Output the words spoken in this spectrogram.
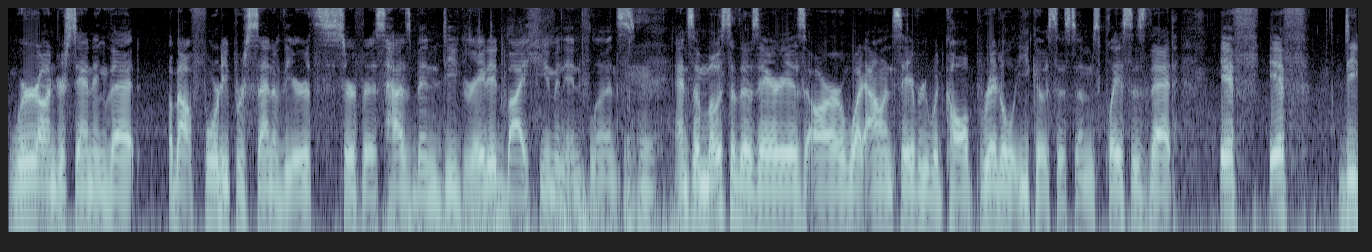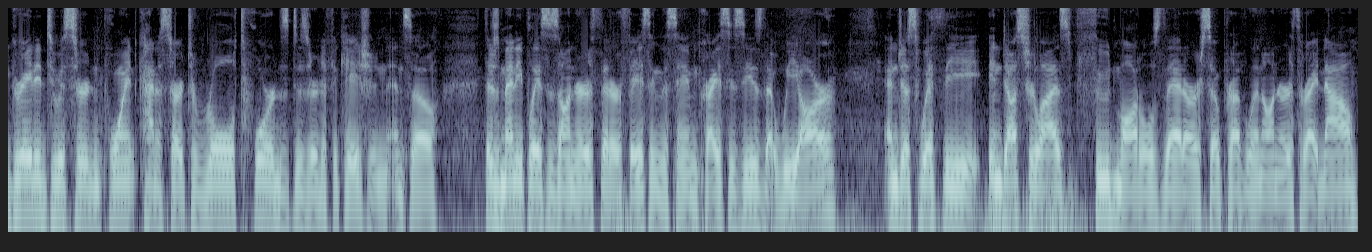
we're understanding that about 40% of the Earth's surface has been degraded by human influence. Mm-hmm. And so most of those areas are what Allan Savory would call brittle ecosystems, places that, if, if degraded to a certain point, kind of start to roll towards desertification. And so there's many places on Earth that are facing the same crises that we are. And just with the industrialized food models that are so prevalent on Earth right now,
